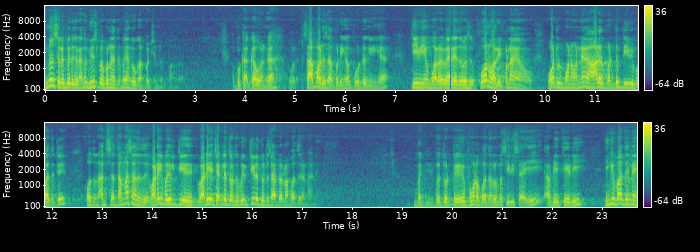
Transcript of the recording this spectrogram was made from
இன்னும் சில பேர் இருக்கிறாங்க நியூஸ் பேப்பர்லாம் எடுத்து போய் அங்கே உட்காந்து படிச்சுன்னு இருப்பாங்க. அப்போ கக்கா ஒழுங்கா போகல சாப்பாடு சாப்பிட்றீங்க போட்டுக்கிறீங்க. டிவியும் வர வேறு ஏதோ ஃபோன் வர இப்போல்லாம் ஹோட்டல் போன உடனே ஆர்டர் பண்ணிட்டு டிவி பார்த்துட்டு ஒருத்தன் அது தமாசா இருந்தது. வடையை பதில் டீ வடையை சட்டியில் தொடுறது பதில் டீயில் தொட்டு சாப்பிட்டுலாம் பார்த்துறேன் நான். இப்போ தொட்டு ஃபோனை பார்த்து ரொம்ப சீரியஸ் ஆகி அப்படியே தேடி இங்கே பார்த்துக்கினே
